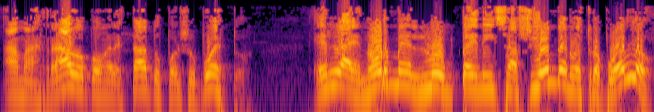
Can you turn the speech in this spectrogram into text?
amarrado con el estatus, por supuesto, es la enorme lumpenización de nuestro pueblo.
